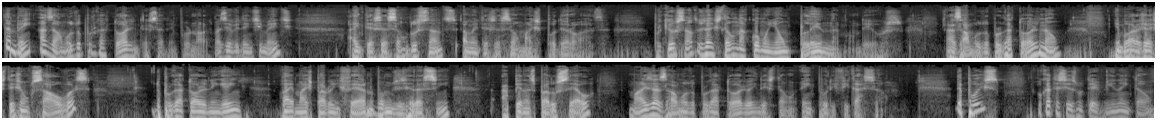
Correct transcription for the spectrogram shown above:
também as almas do purgatório intercedem por nós, mas evidentemente a intercessão dos santos é uma intercessão mais poderosa porque os santos já estão na comunhão plena com Deus. As almas do purgatório não. Embora já estejam salvas, do purgatório ninguém vai mais para o inferno, vamos dizer assim, apenas para o céu, mas as almas do purgatório ainda estão em purificação. Depois, o catecismo termina então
